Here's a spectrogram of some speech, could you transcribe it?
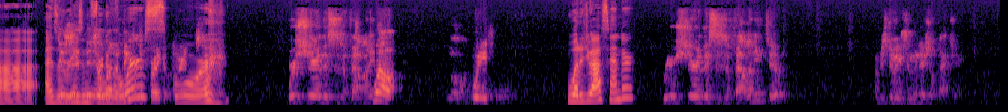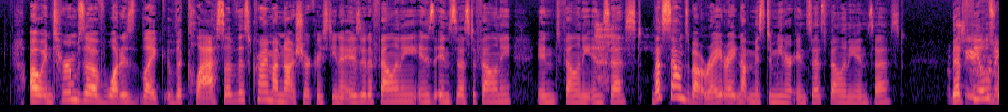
Uh, as a There's reason a for lot of things to divorce, or We're sure this is a felony. Well, Lola? what you what did you ask, Sander? We're sure this is a felony too. I'm just doing some initial fact checking. Oh, in terms of what is like the class of this crime, I'm not sure, Christina. Is it a felony? Is incest a felony? In felony incest? That sounds about right, right? Not misdemeanor incest, felony incest. Let's That see, feels according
